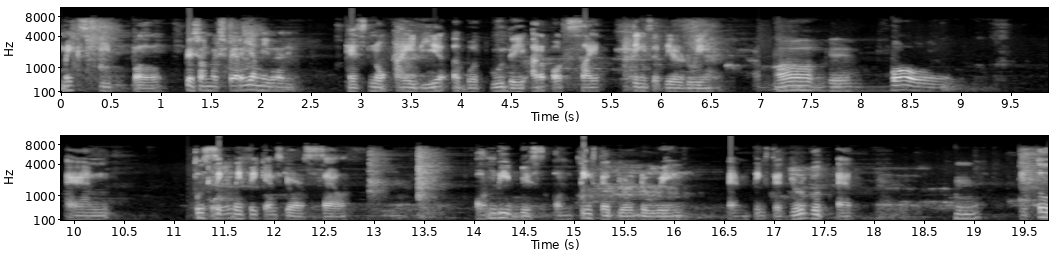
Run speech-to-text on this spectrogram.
makes people based on experience nih berarti has no idea about who they are outside things that they're doing Oke. wow and to Okay. significance yourself only based on things that you're doing and things that you're good at hmm. itu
